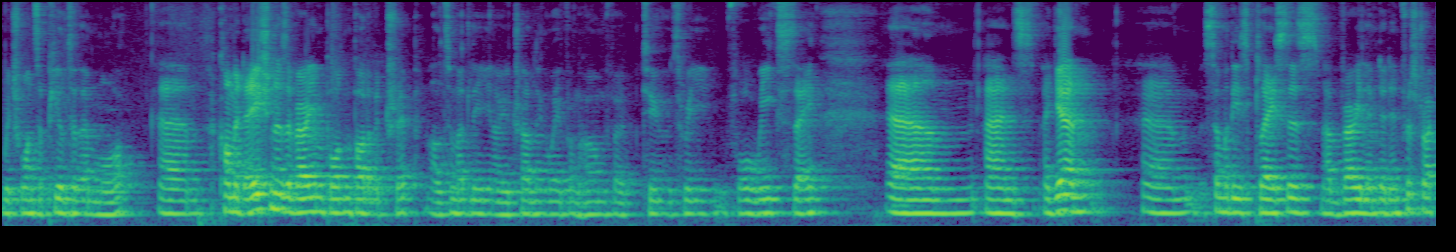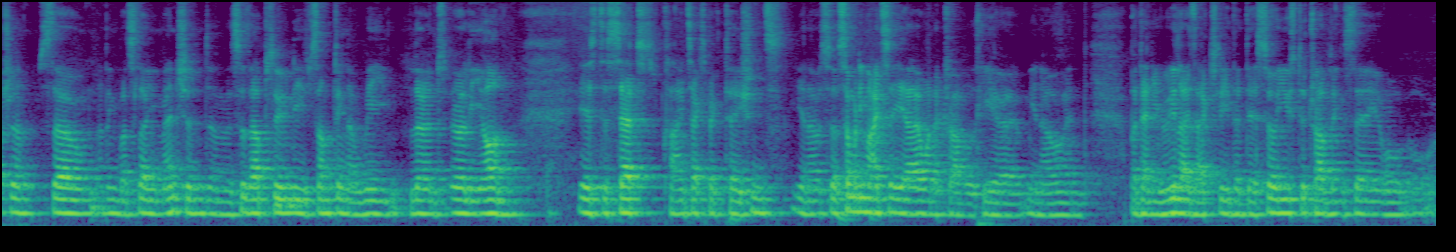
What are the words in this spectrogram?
which ones appeal to them more. Um, accommodation is a very important part of a trip. Ultimately, you know you're traveling away from home for two, three, four weeks, say. Um, and again, um, some of these places have very limited infrastructure. So I think what Sly mentioned, and this is absolutely something that we learned early on, is to set clients' expectations. You know, so somebody might say, "Yeah, I want to travel here," you know, and but then you realize actually that they're so used to traveling, say, or, or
